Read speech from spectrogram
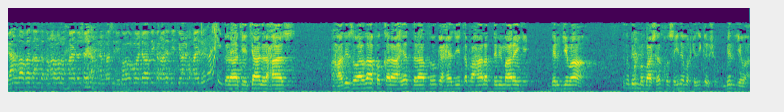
جان لا بس تتناول الحائض شيئا من المسجد وهو ما جاء في كراهه اتيان الحائض کراچی چاند الحاظ حادث واردہ فکراہیت دراتوں کے حیضی تفحالت بیماری کی، بل جمع بل مباشرت خود سعید مخ ذکر شو، بل جمع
